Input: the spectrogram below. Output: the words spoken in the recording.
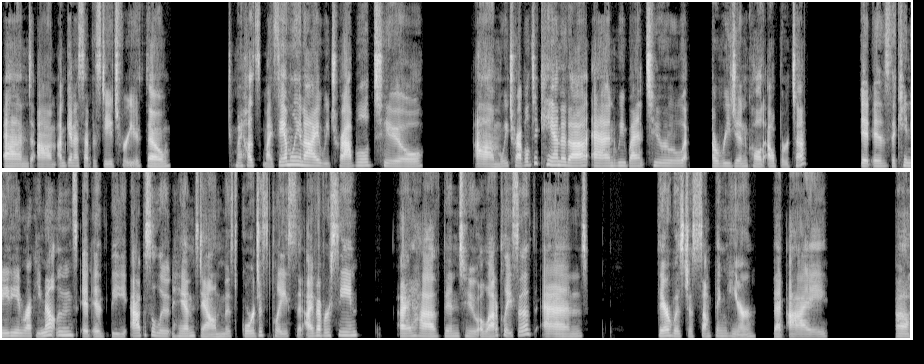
And um, I'm going to set the stage for you. So, my husband, my family, and I, we traveled to, um, we traveled to Canada, and we went to a region called Alberta. It is the Canadian Rocky Mountains. It is the absolute, hands down, most gorgeous place that I've ever seen. I have been to a lot of places, and there was just something here that I, uh,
